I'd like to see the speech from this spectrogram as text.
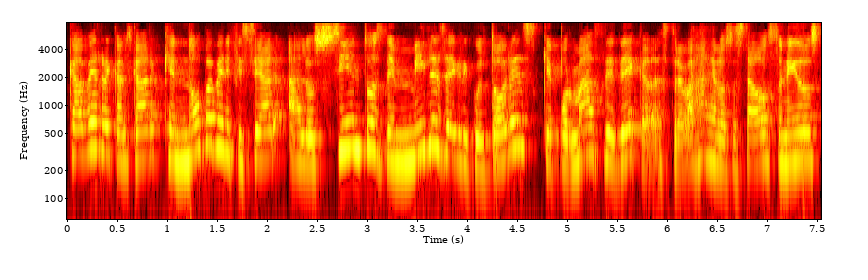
cabe recalcar que no va a beneficiar a los cientos de miles de agricultores que por más de décadas trabajan en los Estados Unidos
